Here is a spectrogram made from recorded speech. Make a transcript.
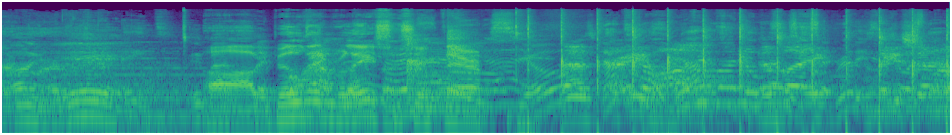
Oh yeah. Uh, building relationship there. That's crazy. dope. It's like it's like really Shimmer's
